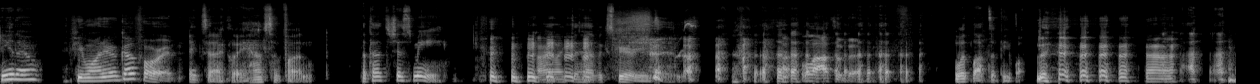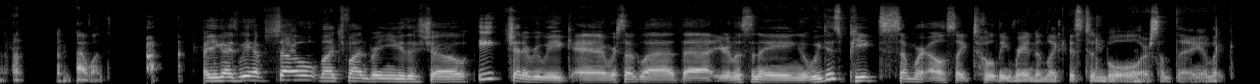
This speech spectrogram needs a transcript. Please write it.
you know, If you want to, go for it. exactly, have some fun. But that's just me. I like to have experiences. Lots of them. With lots of people. At once. Hey, you guys, we have so much fun bringing you the show each and every week, and we're so glad that you're listening. We just peaked somewhere else, like totally random, like Istanbul or something. I'm like,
